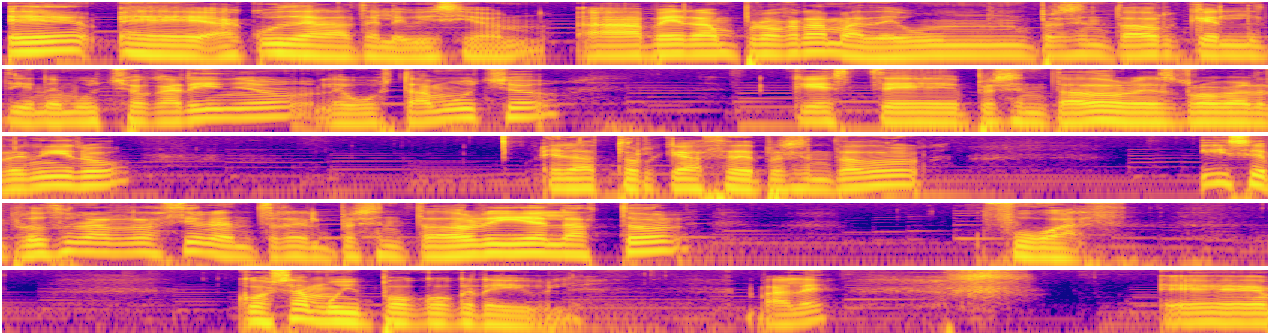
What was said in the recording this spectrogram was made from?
e, eh, acude a la televisión a ver a un programa de un presentador que le tiene mucho cariño, le gusta mucho, que este presentador es Robert De Niro, el actor que hace de presentador, y se produce una relación entre el presentador y el actor fugaz. Cosa muy poco creíble, ¿vale? Eh,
